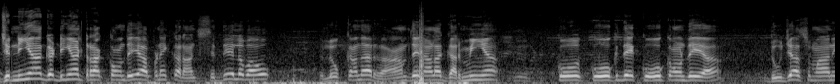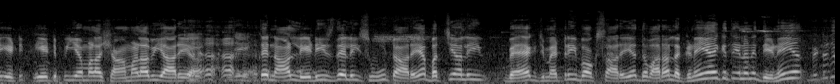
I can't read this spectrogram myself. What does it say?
ਜਿੰਨੀਆਂ ਗੱਡੀਆਂ ਟਰੱਕ ਆਉਂਦੇ ਆ, ਆਪਣੇ ਘਰਾਂ 'ਚ ਸਿੱਧੇ ਲਵਾਓ। ਲੋਕਾਂ ਦਾ ਆਰਾਮ ਦੇ ਨਾਲ ਗਰਮੀ ਆ। ਕੋ ਕੋਕ ਦੇ ਕੋਕ ਆਉਂਦੇ ਆ। ਦੂਜਾ ਸਮਾਨ 8 ਪੀਐਮ ਵਾਲਾ ਸ਼ਾਮ ਵਾਲਾ ਵੀ ਆ ਰਿਹਾ। ਤੇ ਨਾਲ ਲੇਡੀਜ਼ ਦੇ ਲਈ ਸੂਟ ਆ ਰਹੇ ਆ ਬੱਚਿਆਂ ਲਈ ਬੈਗ ਜਿਮੈਟਰੀ ਬਾਕਸ ਆ ਰਹੇ ਆ ਦੁਬਾਰਾ ਲੱਗਣੇ ਆ ਕਿਤੇ ਇਹਨਾਂ ਨੇ ਦੇਣੇ ਆ? ਬਿੱਟੂ ਜੀ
